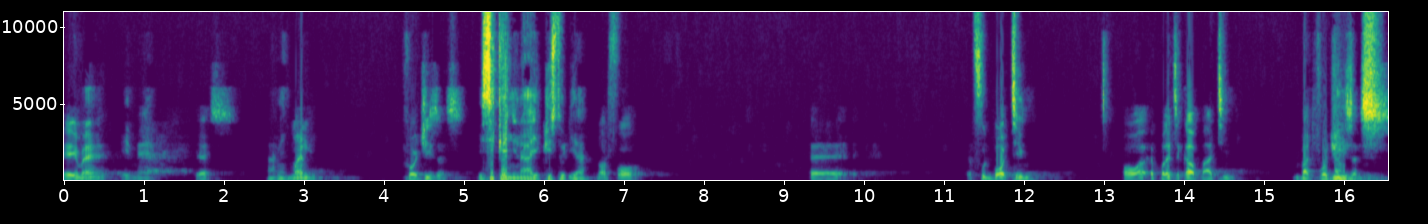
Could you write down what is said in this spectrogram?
Amen. Amen. Yes. Amen. Money for Jesus. Not for uh, a football team or a political party, but for Jesus.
